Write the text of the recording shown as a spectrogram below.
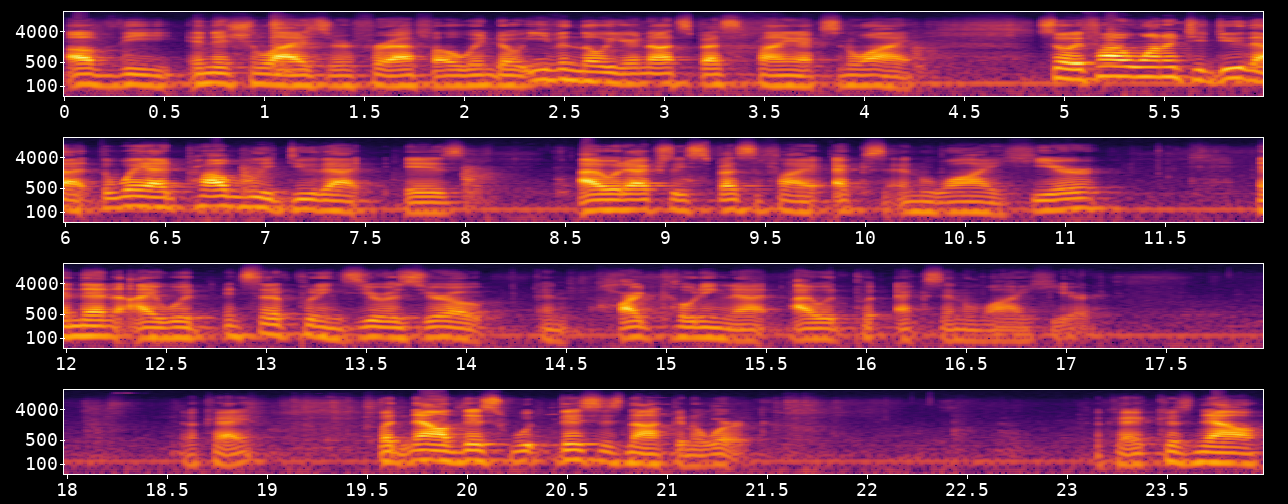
of the initializer for FL window, even though you're not specifying X and Y. So if I wanted to do that, the way I'd probably do that is I would actually specify X and Y here, and then I would, instead of putting 0, 0 and hard coding that, I would put X and Y here. Okay? But now this, this is not going to work okay? Because now,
